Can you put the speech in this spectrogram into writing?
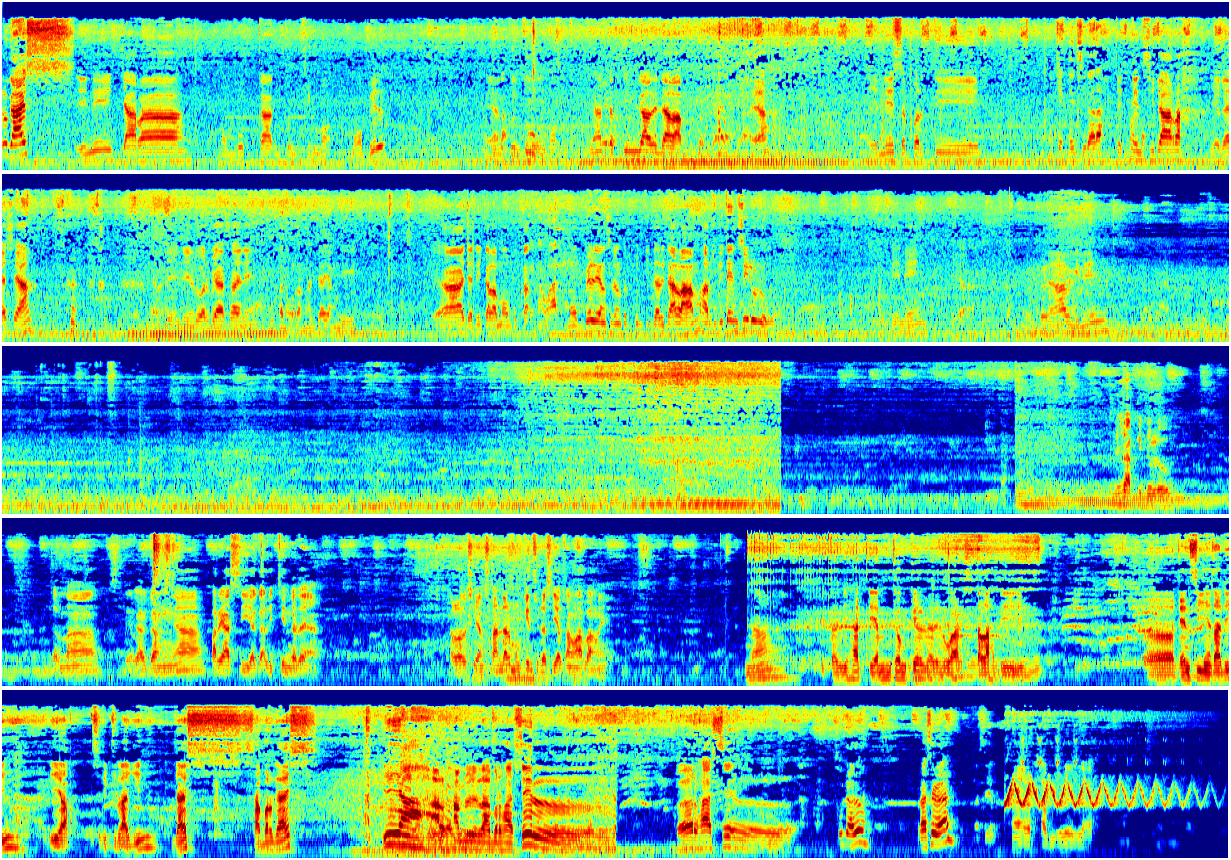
Halo guys, ini cara membuka kunci mo mobil. Yang kuncinya tertinggal di dalam. Ya. Ini seperti ngecek tensi darah. Cek tensi darah. Ya guys ya. ini luar biasa ini. bukan orang aja yang di Ya, jadi kalau mau buka mobil yang sedang terkunci dari dalam harus ditensi dulu. Seperti ini ya. Tempelnya begini. Dirakit dulu karena gagangnya variasi agak licin katanya. Kalau yang standar mungkin sudah siap sama abang nih. Nah kita lihat dia mencongkel dari luar setelah di eh, tensinya tadi. Iya sedikit lagi. Guys sabar guys. Iya alhamdulillah berhasil. Berhasil sudah tuh. Berhasil kan? Hasil alhamdulillah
